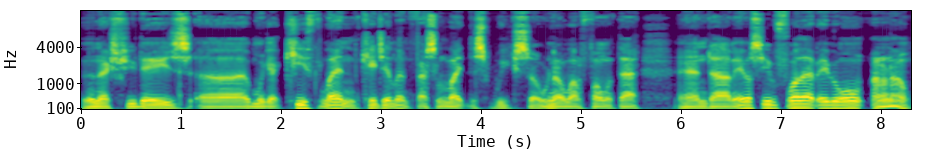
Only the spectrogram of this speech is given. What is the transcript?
in the next few days. Uh, we got Keith Len, KJ Len Festival Night this week, so we're gonna have a lot of fun with that. And uh, maybe I'll see you before that. Maybe I won't. I don't know.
